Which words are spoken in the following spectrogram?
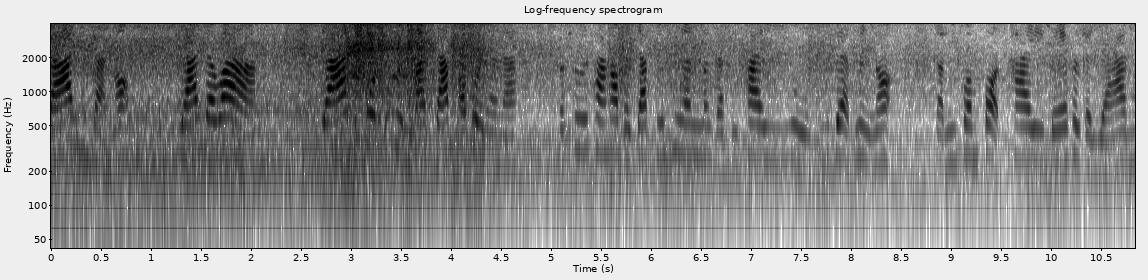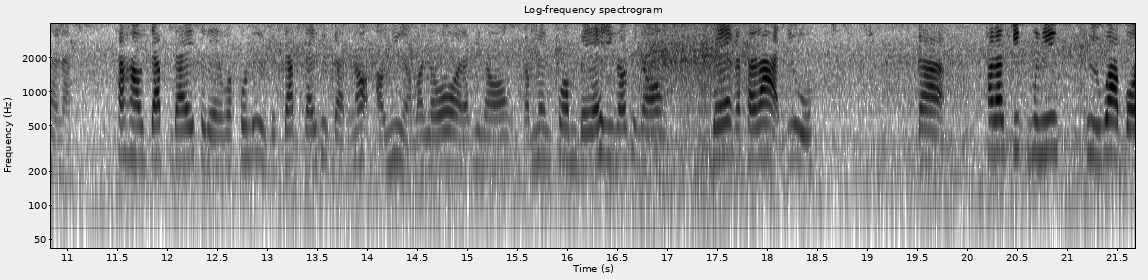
ย้านคือกันเนาะย้านแปลว่าย้านคนอื่นมาจับเอาเพิ่นนะนะก็คือถ้าเฮาไปจับอยู่เฮือนมันก็สิไข่อยู่อีแบบหนึ่งเนาะก็มีความปลอดภัยแบ้เพิ่นก็ย้านหั่นน่ะถ้าเฮาจับได้แสดงว่าคนอื่นก็จับได้คือกันเนาะเอาเหนือมาล่อนะพี่น้องก็แม่นความแบ้อยู่เนาะพี่น้องแบ้ก็สลาดอยู่ก็ภารกิจมื้อนี้ถือว่าบ่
